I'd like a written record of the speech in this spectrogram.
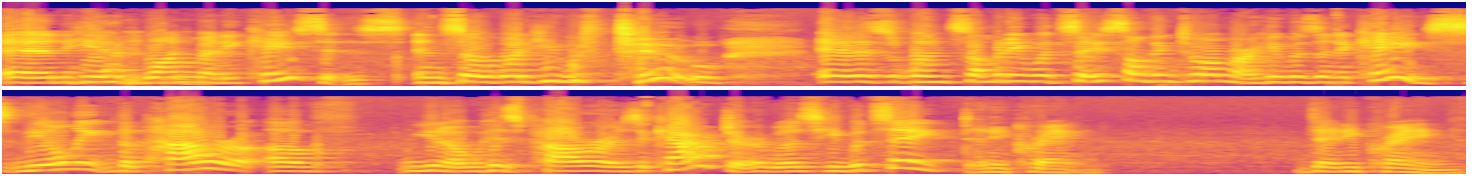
and he had won many cases. And so what he would do is when somebody would say something to him or he was in a case, the only, the power of, you know, his power as a character was he would say, Denny Crane. Denny Crane.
